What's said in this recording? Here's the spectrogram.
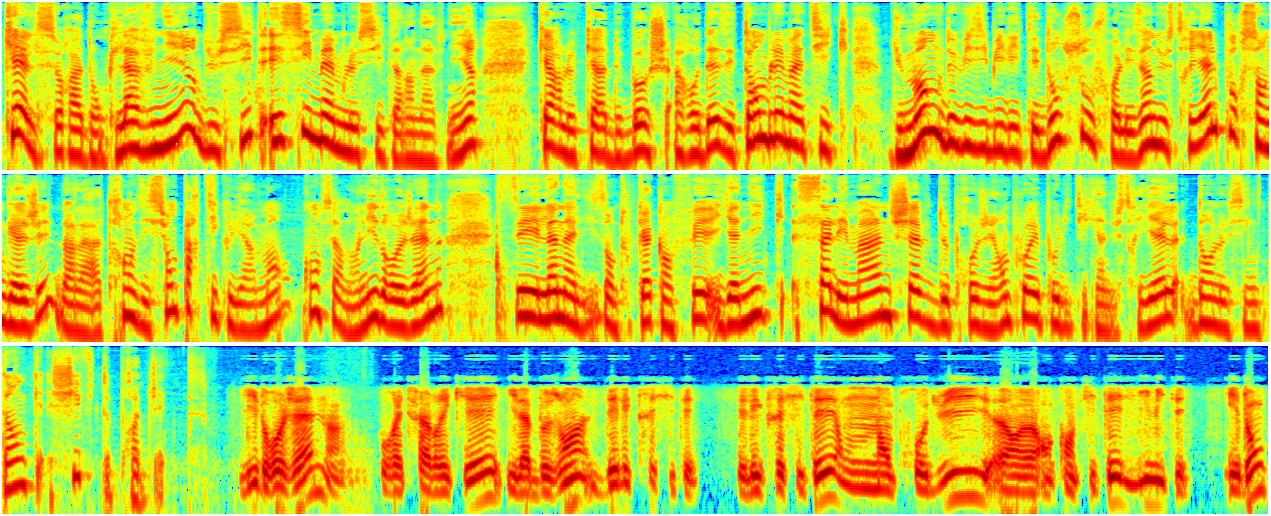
quel sera donc l'avenir du site et si même le site a un avenir, car le cas de Bosch à Rodez est emblématique du manque de visibilité dont souffrent les industriels pour s'engager dans la transition, particulièrement concernant l'hydrogène. C'est l'analyse, en tout cas, qu'en fait Yannick Saleman, chef de projet emploi et politique industrielle dans le think tank Shift Project. L'hydrogène, pour être fabriqué, il a besoin d'électricité. L'électricité, on en produit en quantité limitée. Et donc,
